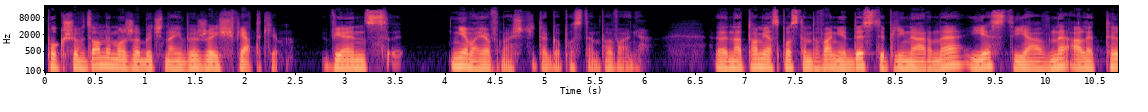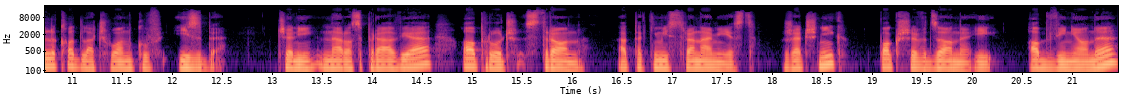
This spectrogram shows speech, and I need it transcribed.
Pokrzywdzony może być najwyżej świadkiem, więc nie ma jawności tego postępowania. Natomiast postępowanie dyscyplinarne jest jawne, ale tylko dla członków Izby. Czyli na rozprawie oprócz stron, a takimi stronami jest rzecznik, pokrzywdzony i obwiniony,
